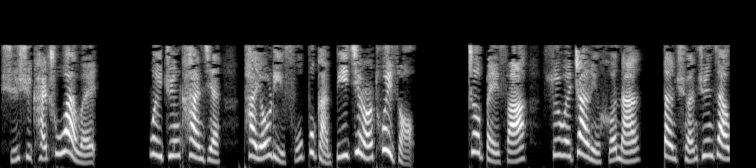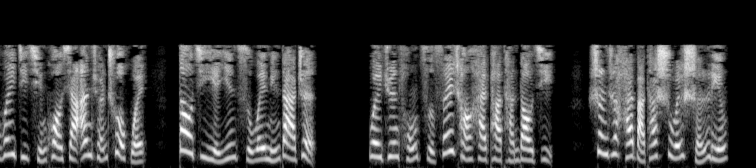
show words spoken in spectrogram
徐徐开出外围。魏军看见，怕有礼服，不敢逼近而退走。这北伐虽未占领河南，但全军在危急情况下安全撤回，道济也因此威名大振。魏军从此非常害怕谭道济。甚至还把他视为神灵，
